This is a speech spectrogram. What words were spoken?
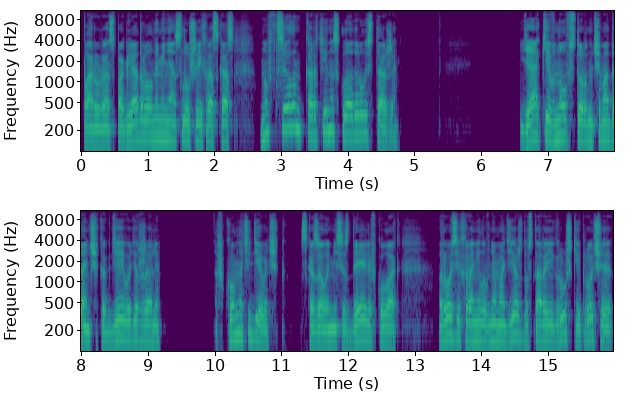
пару раз поглядывал на меня, слушая их рассказ, но в целом картина складывалась та же. Я кивнул в сторону чемоданчика. Где его держали? — В комнате девочек, — сказала миссис Дейли в кулак. Рози хранила в нем одежду, старые игрушки и прочее.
